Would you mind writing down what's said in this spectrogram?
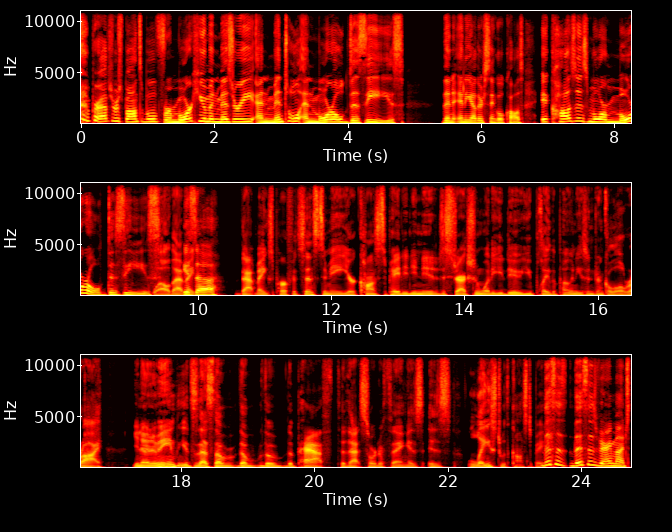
perhaps responsible for more human misery and mental and moral disease than any other single cause. It causes more moral disease. Well, that is make- a That makes perfect sense to me. You're constipated. You need a distraction. What do you do? You play the ponies and drink a little rye. You know what I mean? It's that's the the the the path to that sort of thing is is laced with constipation. this is this is very much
